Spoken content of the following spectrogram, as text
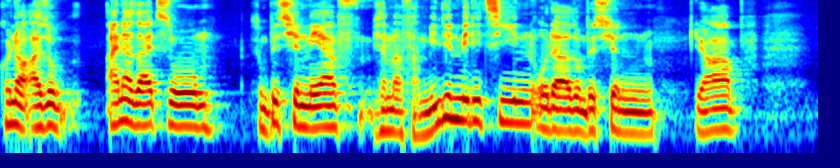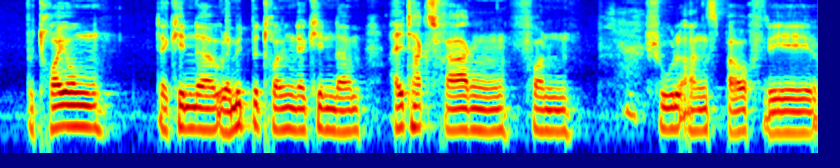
Genau, also einerseits so, so ein bisschen mehr, ich sag mal, Familienmedizin oder so ein bisschen, ja, Betreuung der Kinder oder Mitbetreuung der Kinder, Alltagsfragen von ja. Schulangst, Bauchweh,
